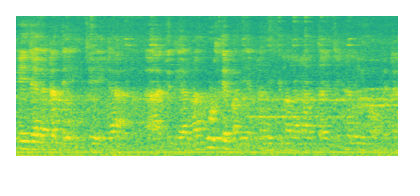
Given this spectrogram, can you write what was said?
এই জায়গাটাতে যে এটা যদি আমরা করতে পারি, একটা নীতিমালার আওতায় যেখানেই হোক, এটা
